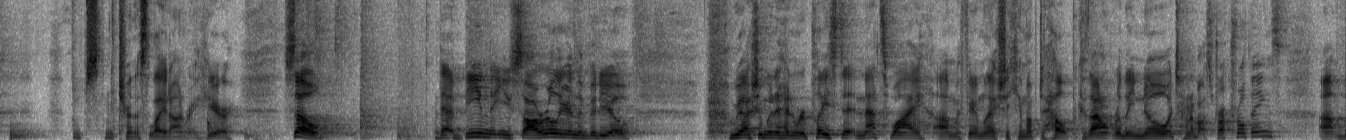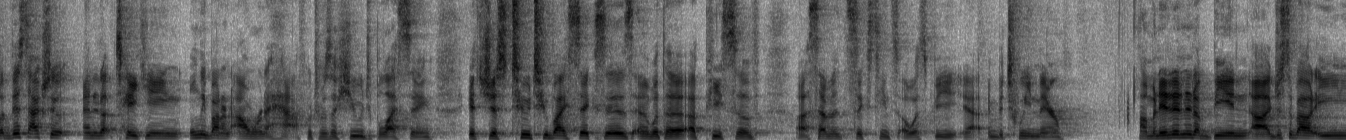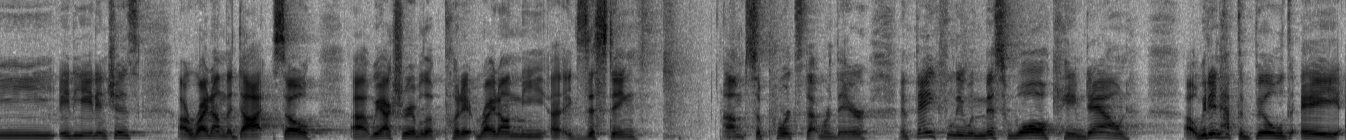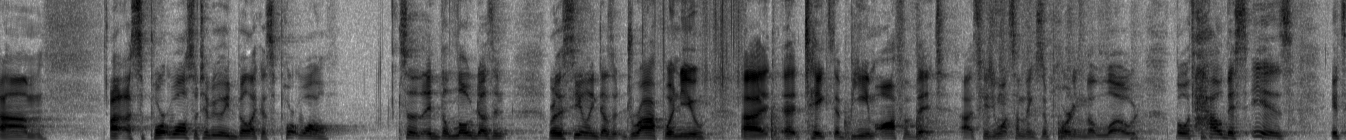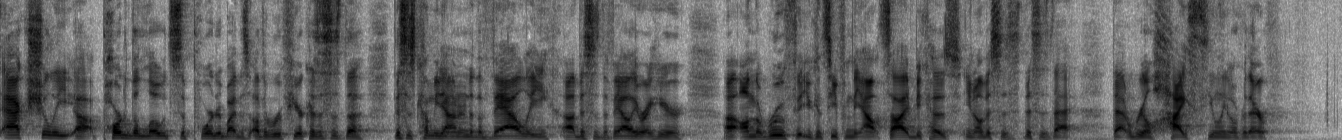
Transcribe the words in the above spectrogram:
oops, let me turn this light on right here. So that beam that you saw earlier in the video, we actually went ahead and replaced it. And that's why um, my family actually came up to help because I don't really know a ton about structural things. Um, but this actually ended up taking only about an hour and a half, which was a huge blessing. It's just two two by sixes and with a, a piece of uh, 7 16ths OSB in between there. Um, and it ended up being uh, just about 80, 88 inches uh, right on the dot. So uh, we actually were able to put it right on the uh, existing um, supports that were there. And thankfully, when this wall came down, uh, we didn't have to build a, um, a support wall. So typically you'd build like a support wall so that the load doesn't, or the ceiling doesn't drop when you uh, uh, take the beam off of it. Uh, it's because you want something supporting the load. But with how this is, it's actually uh, part of the load supported by this other roof here because this is the this is coming down into the valley. Uh, this is the valley right here uh, on the roof that you can see from the outside because you know this is this is that that real high ceiling over there.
